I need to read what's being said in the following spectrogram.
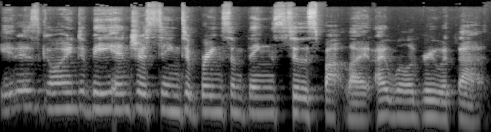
It is going to be interesting to bring some things to the spotlight. I will agree with that.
